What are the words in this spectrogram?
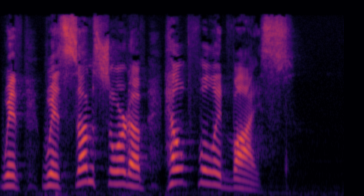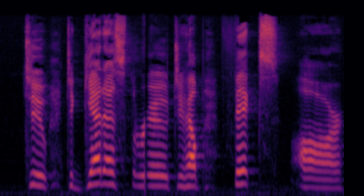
with with some sort of helpful advice to to get us through to help fix our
